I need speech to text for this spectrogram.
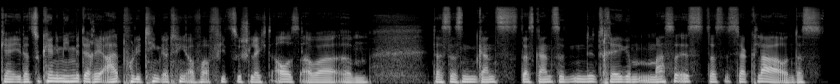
dazu kenne ich mich mit der Realpolitik natürlich auch viel zu schlecht aus, aber ähm, dass das ein ganz, das Ganze eine träge Masse ist, das ist ja klar. Und dass,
